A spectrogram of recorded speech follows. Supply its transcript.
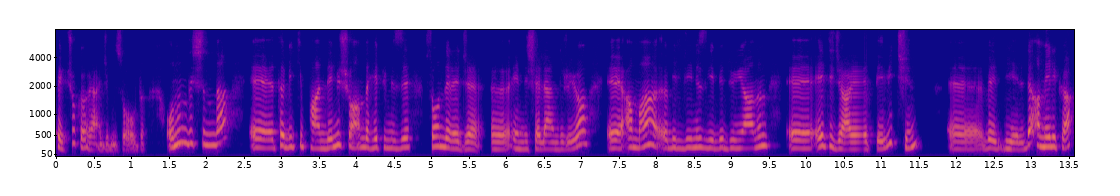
pek çok öğrencimiz oldu. Onun dışında e, tabii ki pandemi şu anda hepimizi son derece e, endişelendiriyor. E, ama bildiğiniz gibi dünyanın e-ticaret devi Çin e, ve diğeri de Amerika.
